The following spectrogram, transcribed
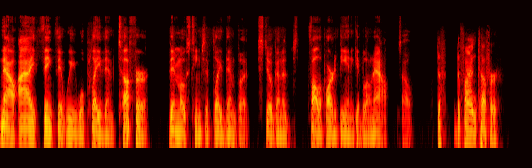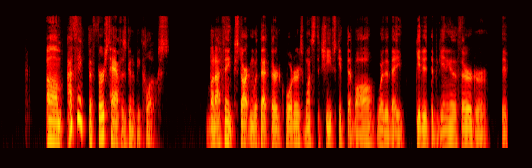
Now I think that we will play them tougher than most teams that played them, but still gonna fall apart at the end and get blown out. So Def- define tougher. Um, I think the first half is going to be close, but I think starting with that third quarter, once the Chiefs get the ball, whether they get it at the beginning of the third or if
